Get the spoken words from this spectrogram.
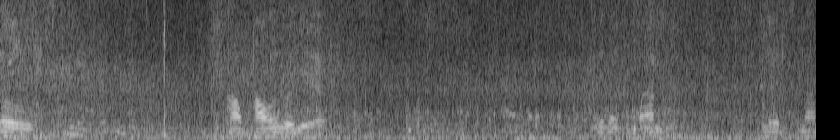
Ừ. ừ. Không không người về. Cái này cũng ăn. Liền năm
